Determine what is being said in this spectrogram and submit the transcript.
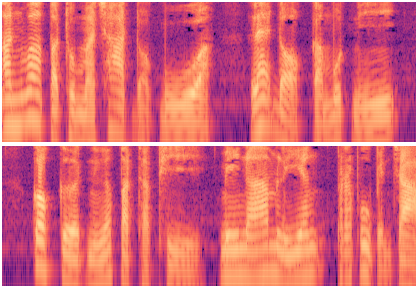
อันว่าปฐุมชาติดอกบัว และดอกกมุตนี้ ก็เกิดเหนือปัทภีมีน้ำเลี้ยงพระผู้เป็นเจ้า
